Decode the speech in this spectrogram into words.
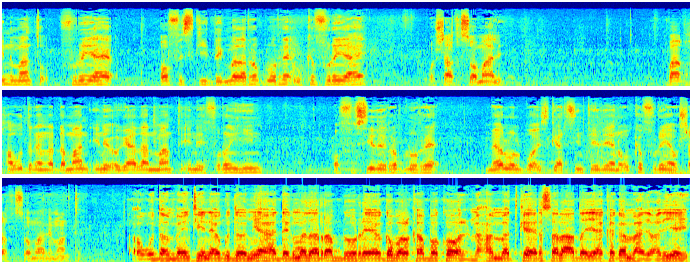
in maanta furan yahay ofiskii degmada rabdhuure uu ka furan yahay washaaqa soomaali. Baaq waxaan ugu diraynaa dhammaan inay ogaadaan maanta inay furan yihiin ofisyadii rabdhuure meel walba oo uu ka furan yahay washaaqa soomaali maanta. Ugu dambeyntiina gudoomiyaha degmada rabdhuure ee gobolka bakool maxamed keer salaad ayaa kaga mahadceliyey.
